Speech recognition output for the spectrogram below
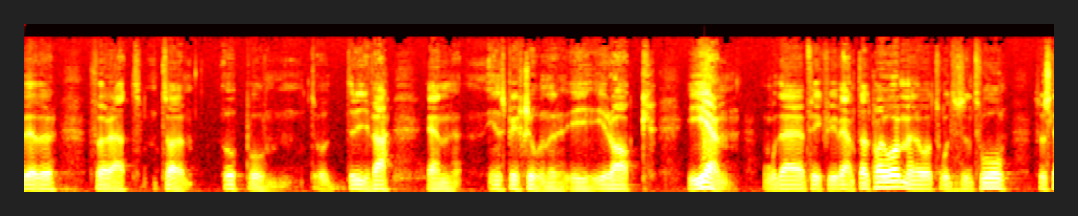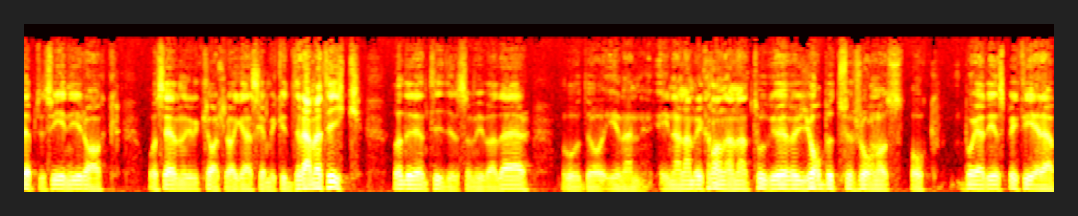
över för att ta upp och, och driva en inspektioner i Irak igen. Och där fick vi vänta ett par år men år 2002 så släpptes vi in i Irak och sen är det klart det var ganska mycket dramatik under den tiden som vi var där och då innan, innan amerikanerna tog över jobbet från oss och började inspektera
